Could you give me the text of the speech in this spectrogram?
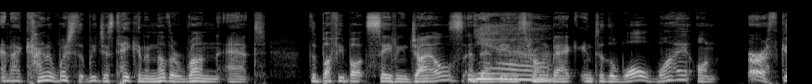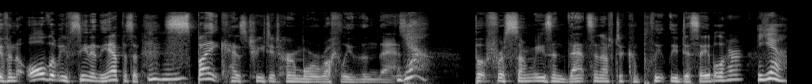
And I kind of wish that we'd just taken another run at the Buffy bot saving Giles and then being thrown back into the wall. Why on earth, given all that we've seen in the episode, Mm-hmm. Spike has treated her more roughly than that. Yeah, But for some reason, that's enough to completely disable her. yeah.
